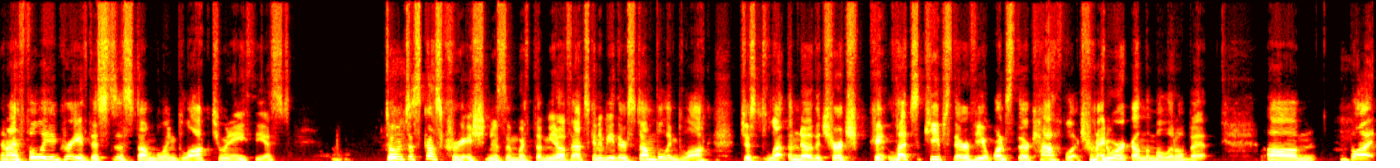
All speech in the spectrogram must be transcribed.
And I fully agree. If this is a stumbling block to an atheist, don't discuss creationism with them. You know, if that's going to be their stumbling block, just let them know the church can, lets keeps their view once they're Catholic. Try and work on them a little bit. Um, but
